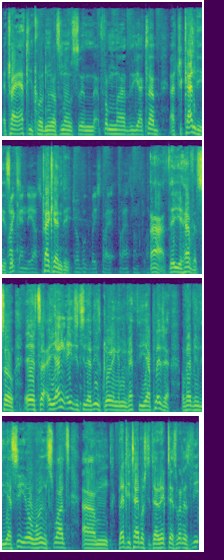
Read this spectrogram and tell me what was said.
a triathlete called Smos um, from uh, the uh, club uh, Trikandi, is it? Tricandy, yeah. So Tricandy. Joburg based tri- triathlon club. Ah, there you have it. So it's a, a young agency that is growing, and we've had the uh, pleasure of having the uh, CEO Warren Swartz, um, Bradley Tybosh, the director, as well as Lee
